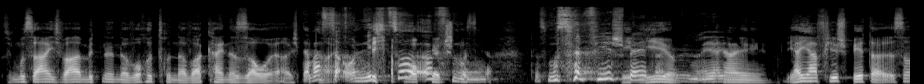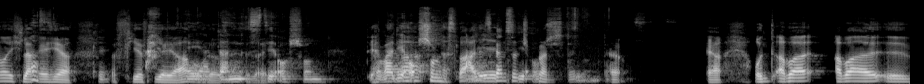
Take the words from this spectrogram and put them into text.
also ich muss sagen, ich war mitten in der Woche drin, da war keine Sau, ja. Ich da warst du auch nicht zur Eröffnung. Das muss dann viel später. Nee, ja, ja. ja, ja, viel später. Das ist noch nicht lange Ach, her. Okay. Vier, vier Jahre. Ja, ja dann ist die auch schon da war die auch schon das war alles ganz entspannt. Ja. ja, und aber, aber äh,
